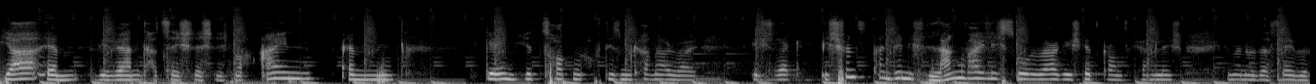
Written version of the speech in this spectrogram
Ja, ähm, wir werden tatsächlich nicht nur ein ähm, Game hier zocken auf diesem Kanal, weil ich sag, ich find's ein wenig langweilig, so sage ich jetzt ganz ehrlich, immer nur dasselbe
